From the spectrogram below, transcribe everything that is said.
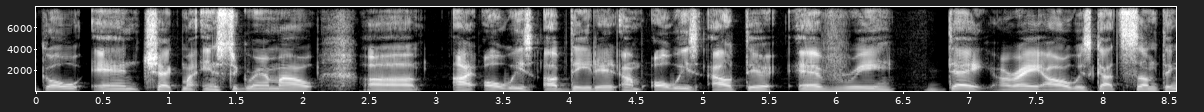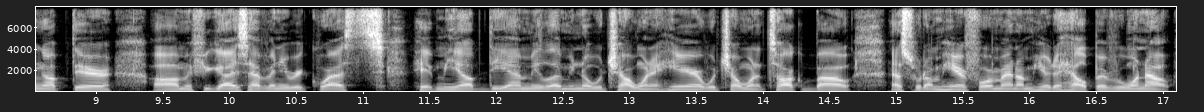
go and check my Instagram out. Uh, I always update it. I'm always out there every day. All right. I always got something up there. Um, if you guys have any requests, hit me up, DM me, let me know what y'all want to hear, what y'all want to talk about. That's what I'm here for, man. I'm here to help everyone out.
